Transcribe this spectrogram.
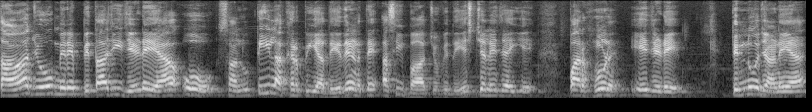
ਤਾਂ ਜੋ ਮੇਰੇ ਪਿਤਾ ਜੀ ਜਿਹੜੇ ਆ, ਉਹ ਸਾਨੂੰ 30 ਲੱਖ ਰੁਪਈਆ ਦੇ ਦੇਣ ਤੇ ਅਸੀਂ ਬਾਅਦ 'ਚੋਂ ਵਿਦੇਸ਼ ਚਲੇ ਜਾਈਏ। ਪਰ ਹੁਣ ਇਹ ਜਿਹੜੇ ਤਿੰਨੋਂ ਜਾਣੇ ਆ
